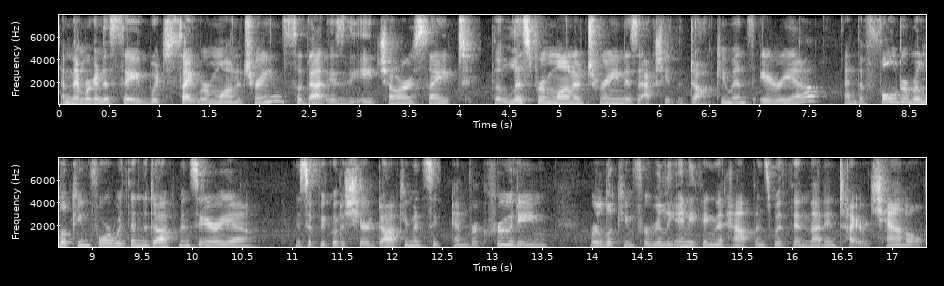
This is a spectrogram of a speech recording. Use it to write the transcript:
then we're going to say which site we're monitoring. So that is the HR site. The list for monitoring is actually the documents area. And the folder we're looking for within the documents area is if we go to shared documents and recruiting, we're looking for really anything that happens within that entire channel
